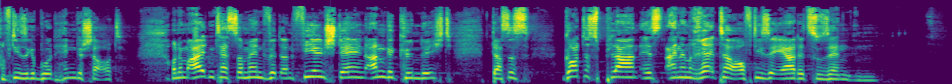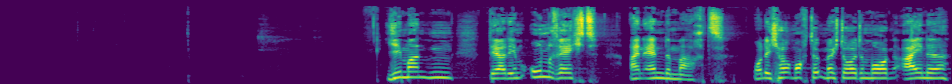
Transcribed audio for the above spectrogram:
Auf diese Geburt hingeschaut. Und im Alten Testament wird an vielen Stellen angekündigt, dass es Gottes Plan ist, einen Retter auf diese Erde zu senden. Jemanden, der dem Unrecht ein Ende macht. Und ich möchte heute Morgen eine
